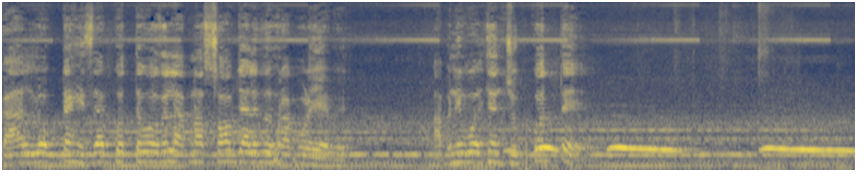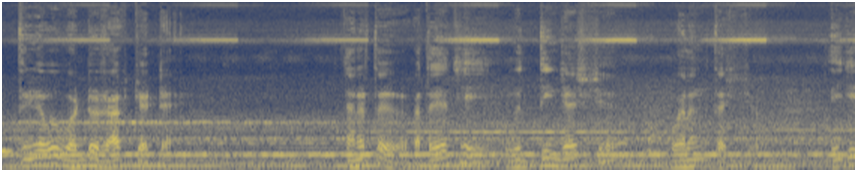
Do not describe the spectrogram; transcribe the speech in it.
কাল লোকটা হিসাব করতে বসলে আপনার সব জালেতে ধরা পড়ে যাবে। আপনি বলছেন চুপ করতে? তুমি বাবু বড্ড রাগ চটে। জানো তো কথা আছে উদ্দিন যাচ্ছ বলাং এই যে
